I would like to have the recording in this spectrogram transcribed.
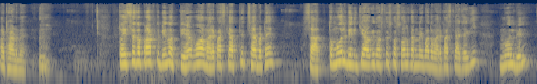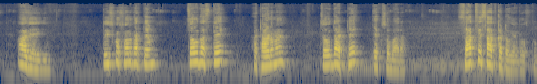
अठानवे। तो इससे जो प्राप्त भिन्न होती है, वो हमारे पास क्या आती है? छह बटे सात। तो मूल भिन्न क्या होगी दोस्तों? इसको सोल्व करने के बाद हमारे पास क्या आ जाएगी? मूल भिन्न आ जाएगी। तो इसको सोल्व करते हम। चौदह से अठानवे, चौदह अट्ठे एक सौ बारह। सात से सात कट हो गया दोस्तों।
